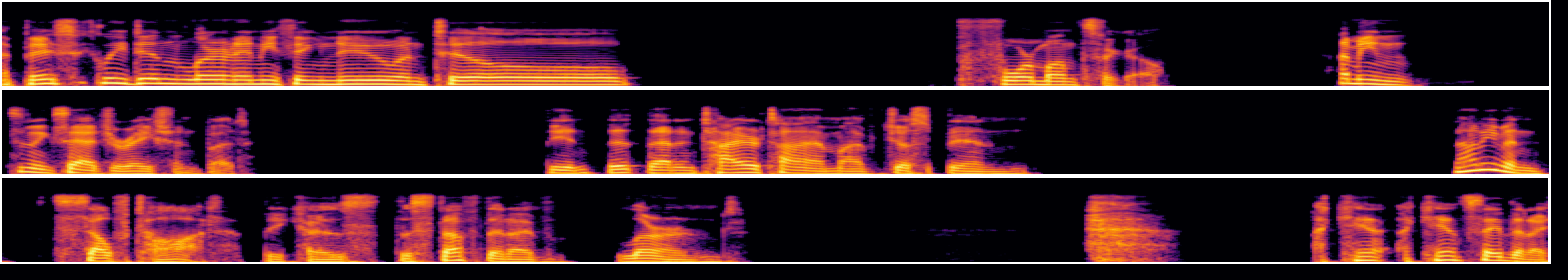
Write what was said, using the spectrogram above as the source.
I basically didn't learn anything new until four months ago. I mean, it's an exaggeration, but the that entire time I've just been not even self-taught because the stuff that I've learned I can't I can't say that I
